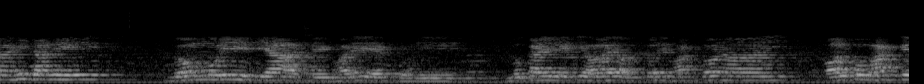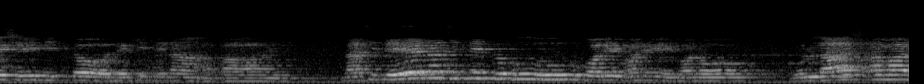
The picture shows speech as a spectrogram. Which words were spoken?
নাহি জানে ডমরি দিয়া আছে ঘরে এক লুকাইলে কি হয়, অন্তরে ভাগ্য নাই। অল্প ভাগ্যে সেই নিত্য দেখিতে না পায়। নাচিতে নাচিতে প্রভু বলে ঘনে ঘন, উল্লাস আমার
